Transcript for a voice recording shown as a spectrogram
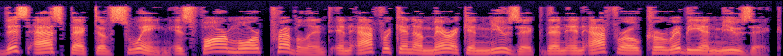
This aspect of swing is far more prevalent in African American music than in Afro-Caribbean music.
